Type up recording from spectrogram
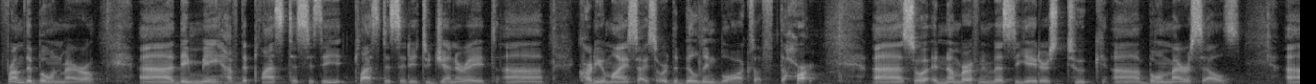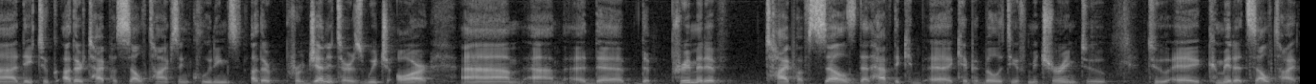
from the bone marrow. Uh, they may have the plasticity, plasticity to generate uh, cardiomyocytes or the building blocks of the heart. Uh, so a number of investigators took uh, bone marrow cells. Uh, they took other type of cell types, including other progenitors, which are um, um, the, the primitive type of cells that have the cap capability of maturing to, to a committed cell type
